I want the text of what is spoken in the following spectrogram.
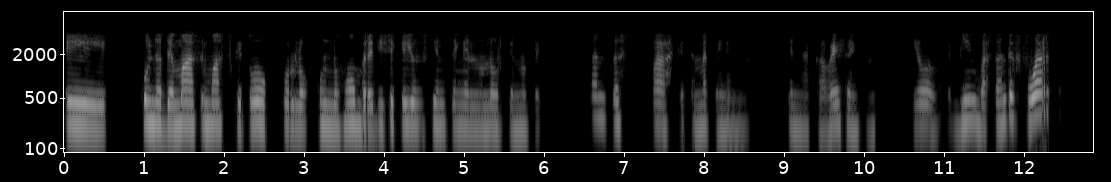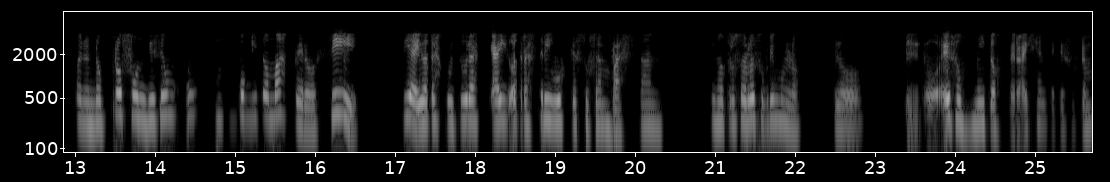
eh, con los demás, más que todo por con los hombres. Dice que ellos sienten el olor que no sé, tantas espadas que te meten en, en la cabeza. En yo, bien, bastante fuerte. Bueno, no profundice un, un, un poquito más, pero sí, sí hay otras culturas, hay otras tribus que sufren bastante nosotros solo sufrimos lo, lo, esos mitos, pero hay gente que sufre,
